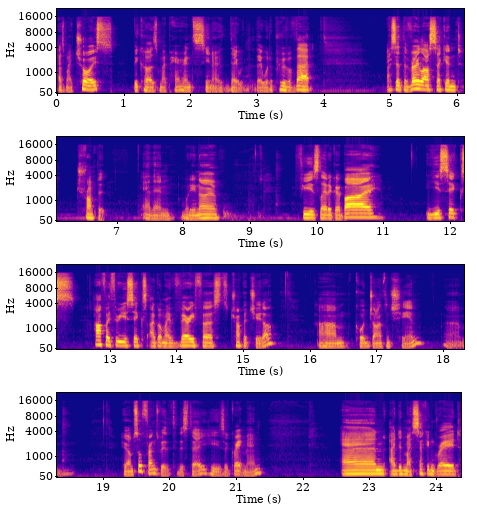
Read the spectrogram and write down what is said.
as my choice, because my parents, you know, they they would approve of that. I said the very last second, trumpet. And then, what do you know? A few years later go by, year six, halfway through year six, I got my very first trumpet tutor um, called Jonathan Sheehan. Um, who I'm still friends with to this day. He's a great man. And I did my second grade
